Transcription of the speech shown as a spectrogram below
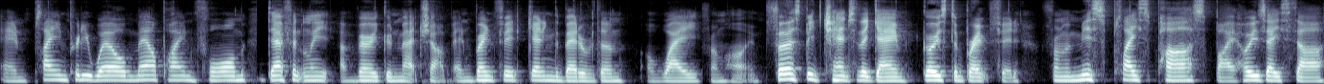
and playing pretty well, Maupay in form, definitely a very good matchup. And Brentford getting the better of them away from home. First big chance of the game goes to Brentford from a misplaced pass by Jose Sa,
